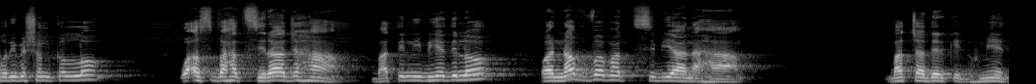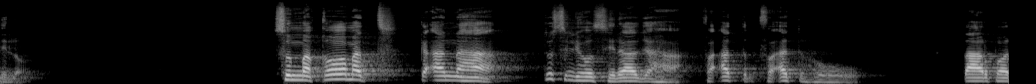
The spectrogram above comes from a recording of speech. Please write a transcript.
পরিবেশন করল ও আসবাহাত সিরাজাহা বাতি নিভিয়ে দিল ও নব্বমাত সিবিয়ানাহা। বাচ্চাদেরকে ঘুমিয়ে দিল। সুম্মা কমাত কান্নাহা তুসলিহ সিরাজাহা ফাত ফাআতহু। তারপর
